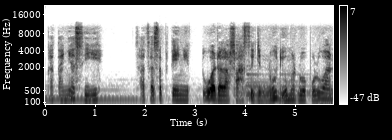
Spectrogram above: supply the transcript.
Katanya sih, saat-saat seperti ini tuh adalah fase jenuh di umur 20-an.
